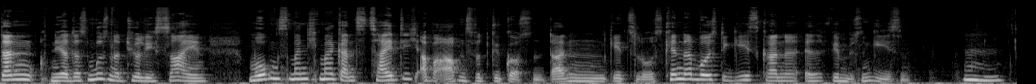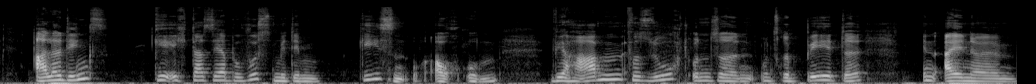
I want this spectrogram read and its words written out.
Dann, ja, das muss natürlich sein. Morgens manchmal ganz zeitig, aber abends wird gegossen. Dann geht's los. Kinder, wo ist die Gießkanne? Äh, wir müssen gießen. Mhm. Allerdings gehe ich da sehr bewusst mit dem Gießen auch um. Wir haben versucht, unseren, unsere Beete in eine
